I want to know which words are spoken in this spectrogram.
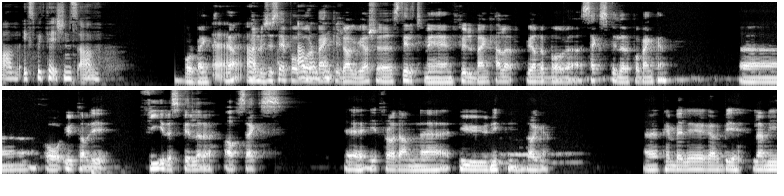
av expectations av Vår benk. Eh, Ja. Men hvis du ser på vår vår benk i dag, vi har ikke stilt med en full benk heller. Vi hadde bare seks spillere på benken. Uh, og ut av de fire spillere av seks uh, fra den uh, U19-dagen. Uh, Pembele, Garbi, Lami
